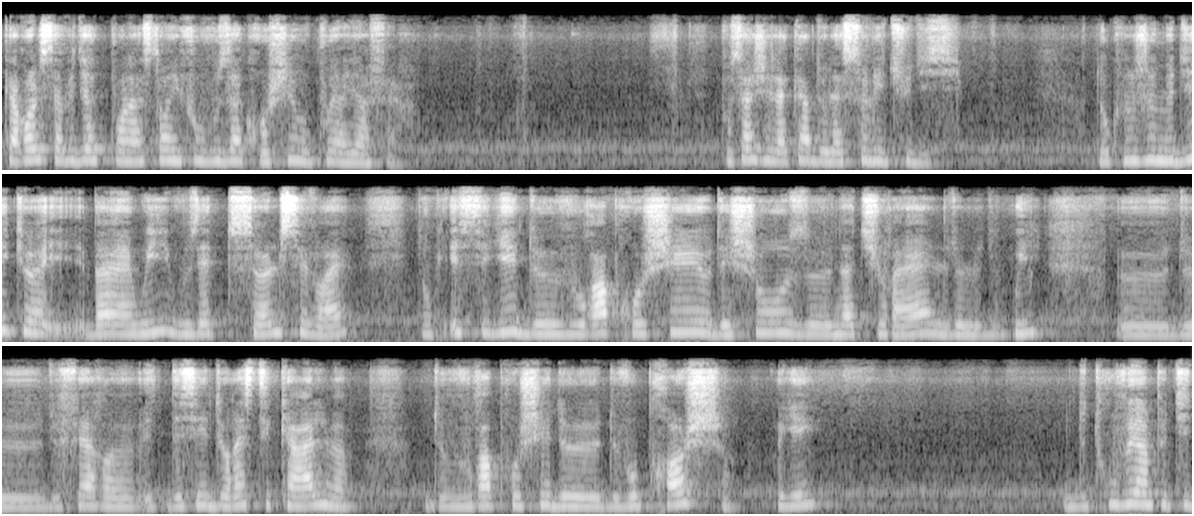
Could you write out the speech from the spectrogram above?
Carole, ça veut dire que pour l'instant, il faut vous accrocher, vous ne pouvez rien faire. Pour ça, j'ai la carte de la solitude ici. Donc le jeu me dit que, ben oui, vous êtes seul, c'est vrai. Donc essayez de vous rapprocher des choses naturelles, de, oui, euh, de, faire, euh, d'essayer de rester calme, de vous rapprocher de, vos proches, voyez De trouver un petit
